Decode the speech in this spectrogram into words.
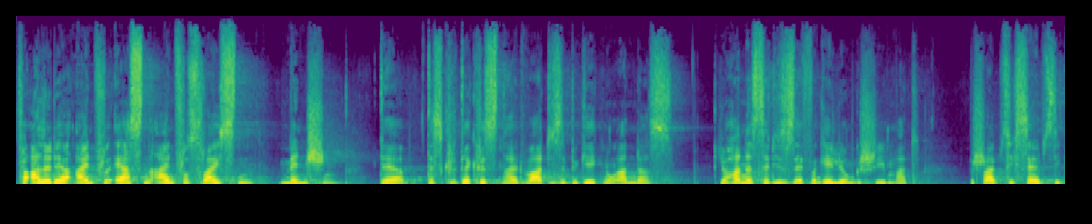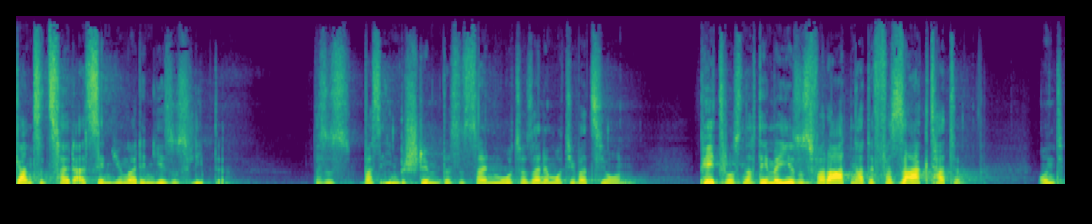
für alle der Einfl ersten einflussreichsten Menschen der, des, der Christenheit war diese Begegnung anders. Johannes, der dieses Evangelium geschrieben hat, beschreibt sich selbst die ganze Zeit als den Jünger, den Jesus liebte. Das ist, was ihn bestimmt. Das ist sein Motor, seine Motivation. Petrus, nachdem er Jesus verraten hatte, versagt hatte und,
